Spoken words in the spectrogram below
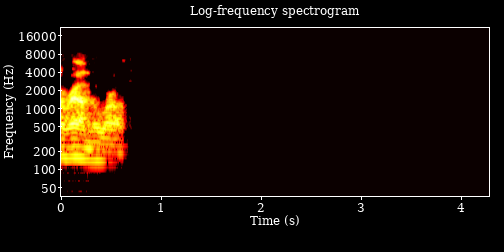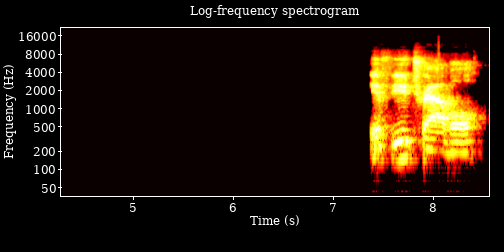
around the world. If you travel,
